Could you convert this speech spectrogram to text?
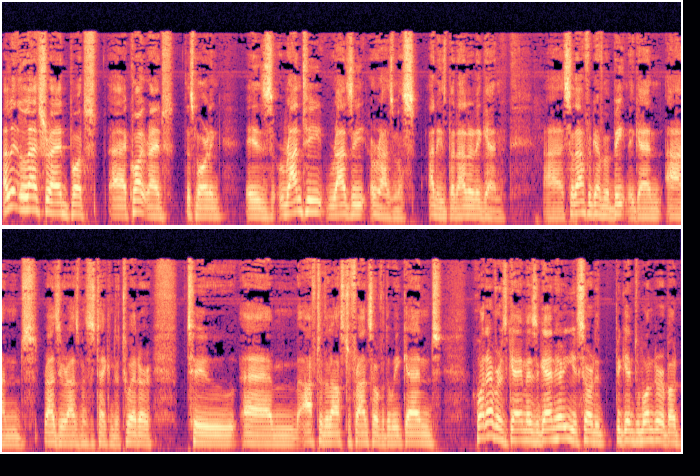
a little less red, but uh, quite red this morning, is Ranty Rassie Erasmus, and he's been at it again. Uh, South Africa have been beaten again, and Rassie Erasmus has taken to Twitter to, um, after the loss to France over the weekend, whatever his game is again here, you sort of begin to wonder about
